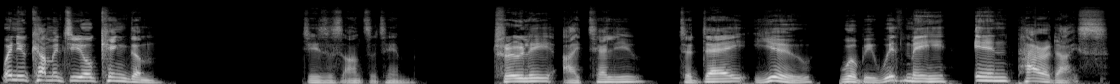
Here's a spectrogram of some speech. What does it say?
when you come into your kingdom. Jesus answered him, Truly I tell you, today you will be with me in paradise.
